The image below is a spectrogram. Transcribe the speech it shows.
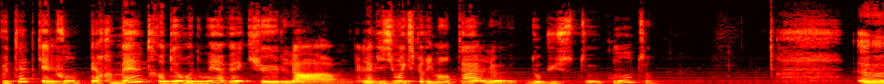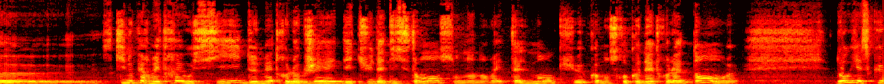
peut-être qu'elles vont permettre de renouer avec euh, la, vision expérimentale d'Auguste Comte, euh, ce qui nous permettrait aussi de mettre l'objet d'études à distance. On en aurait tellement que comment se reconnaître là-dedans. Donc, est-ce que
